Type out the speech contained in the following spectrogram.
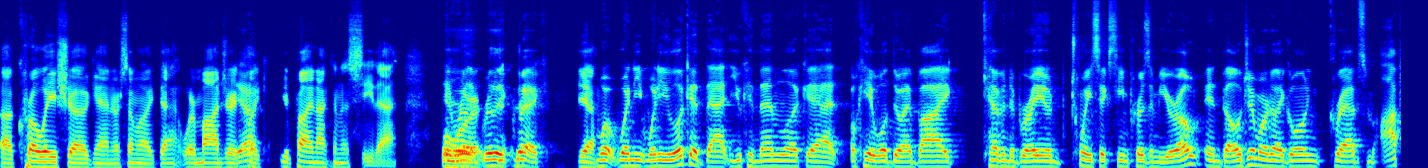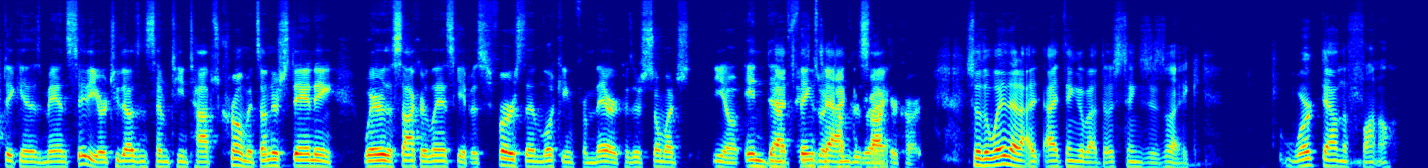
uh, croatia again or something like that where Modric, Yeah. like you're probably not going to see that Or- really, really quick. Yeah. When you when you look at that, you can then look at okay, well, do I buy Kevin De Bruyne 2016 Prizm Euro in Belgium, or do I go and grab some optic in his Man City or 2017 Topps Chrome? It's understanding where the soccer landscape is first, then looking from there because there's so much you know in depth things when it comes to right. soccer cards. So the way that I, I think about those things is like work down the funnel,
